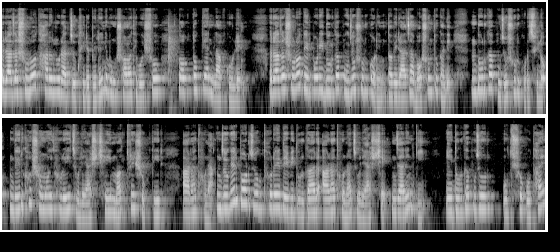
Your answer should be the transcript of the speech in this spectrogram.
রাজা সুরত হারানো রাজ্য ফিরে পেলেন এবং সমাধি বৈশ্য তত্ত্বজ্ঞান লাভ করলেন। রাজা সুরত এরপরই দুর্গা পুজো শুরু করেন, তবে রাজা বসন্তকালে দুর্গা পুজো শুরু করেছিল। দীর্ঘ সময় ধরেই চলে আসছে মাতৃশক্তির আরাধনা। যুগের পর যুগ ধরে দেবী দুর্গার আরাধনা চলে আসছে। জানেন কি, এই দুর্গাপুজোর উৎস কোথায়?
